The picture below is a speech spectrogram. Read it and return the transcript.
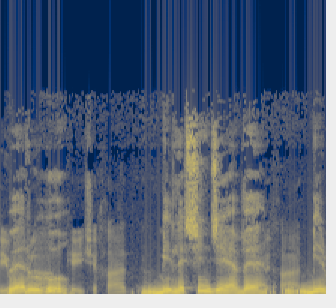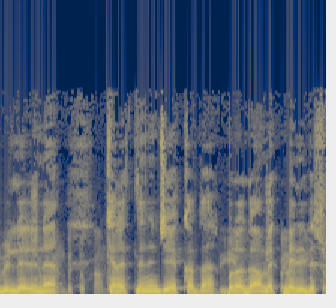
ve ruhu birleşinceye ve birbirlerine kenetleninceye kadar buna devam etmelidir.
